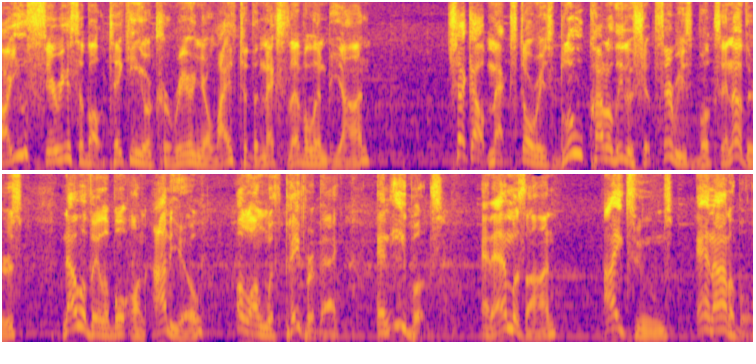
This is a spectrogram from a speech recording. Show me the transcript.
Are you serious about taking your career and your life to the next level and beyond? Check out Mack Story's Blue Collar Leadership series books and others, now available on audio, along with paperback and ebooks at Amazon, iTunes, and Audible.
